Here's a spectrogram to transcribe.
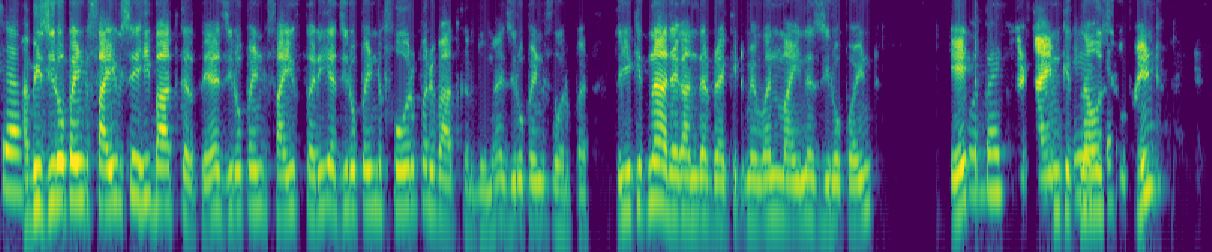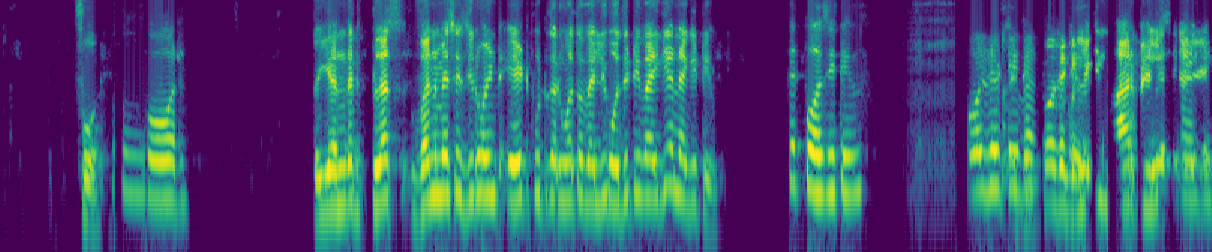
सर अभी 0.5 से ही बात करते हैं 0.5 पर ही या 0.4 पर बात कर दूँ मैं 0.4 पर। तो ये कितना आ जाएगा अंदर ब्रैकेट में? One minus zero point eight time कितना हो? Zero point four. फोर। तो ये अंदर प्लस वन में से ज़ीरो पॉइंट एट पुट करूँगा तो वैल्यू पॉजिटिव आएगी या नेगेटिव? पॉजिटिव। पॉजिटिव पॉजिटिव। लेकिन बाहर पहले से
